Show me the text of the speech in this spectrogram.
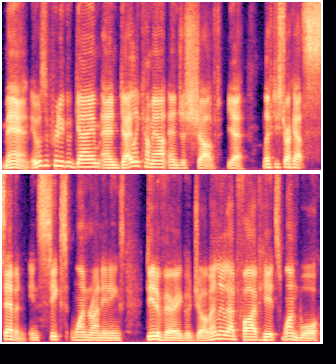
Man, it was a pretty good game. And Gailey come out and just shoved. Yeah. Lefty struck out seven in six one run innings. Did a very good job. Only allowed five hits, one walk.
